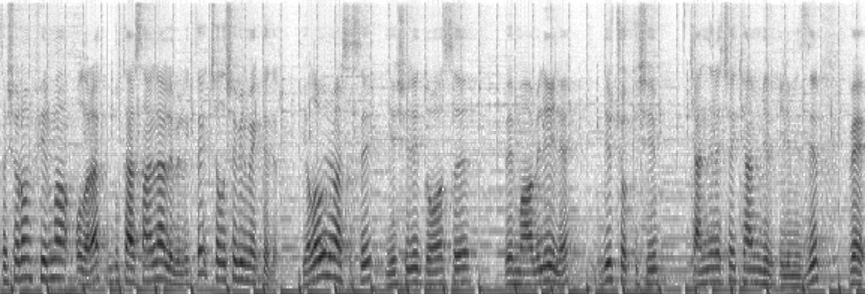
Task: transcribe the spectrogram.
taşeron firma olarak bu tersanelerle birlikte çalışabilmektedir. Yalova Üniversitesi yeşili, doğası ve maviliğiyle birçok kişiyi kendine çeken bir ilimizdir ve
